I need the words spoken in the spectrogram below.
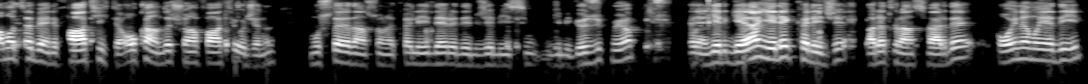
Ama tabii hani Fatih de Okan da şu an Fatih Hoca'nın Muslera'dan sonra kaleyi devredebileceği bir isim gibi gözükmüyor. Yani gelen yedek kaleci ara transferde oynamaya değil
